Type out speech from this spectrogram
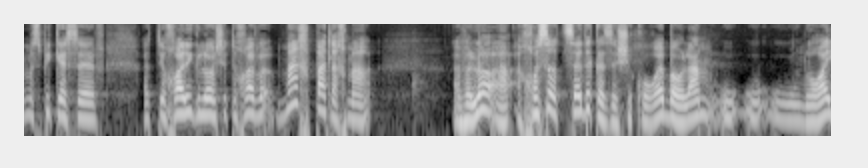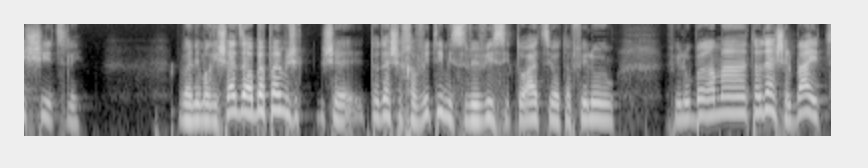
מספיק כסף, את יכולה לגלוש, את יכולה... מה אכפת לך? מה... אבל לא, החוסר צדק הזה שקורה בעולם, הוא, הוא, הוא נורא אישי אצלי. ואני מרגישה את זה הרבה פעמים, שאתה יודע, שחוויתי מסביבי סיטואציות, אפילו, אפילו ברמה, אתה יודע, של בית,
